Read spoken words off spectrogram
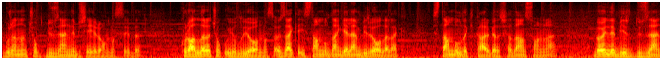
buranın çok düzenli bir şehir olmasıydı. Kurallara çok uyuluyor olması. Özellikle İstanbul'dan gelen biri olarak İstanbul'daki kargaşadan sonra böyle bir düzen,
